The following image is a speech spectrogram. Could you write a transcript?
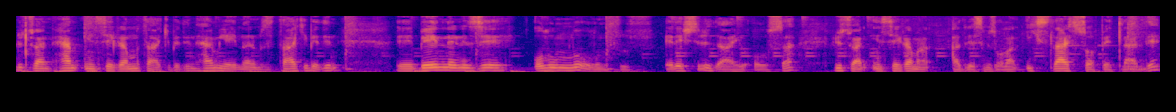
Lütfen hem Instagram'ı takip edin hem yayınlarımızı takip edin. E, beğenilerinizi olumlu olumsuz eleştiri dahi olsa lütfen Instagram adresimiz olan X'ler sohbetlerde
